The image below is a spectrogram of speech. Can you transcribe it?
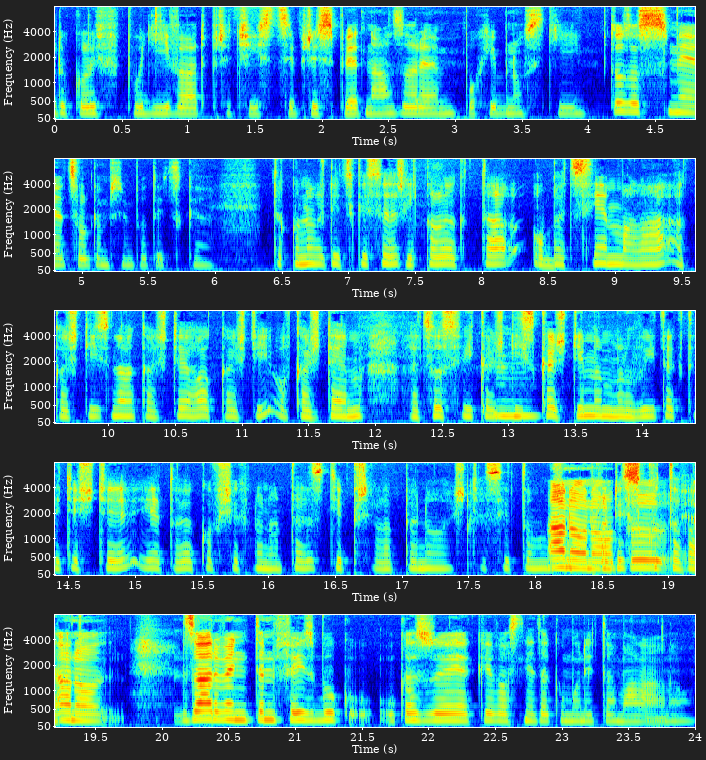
kdokoliv podívat, přečíst si, přispět názorem, pochybností. To zase mě je celkem sympatické. Tak ono vždycky se říkalo, jak ta obec je malá a každý zná každého, každý o každém, ale co sví, každý mm. s každým mluví, tak teď ještě je to jako všechno na té zdi přilepeno, ještě si to může ano, no, to, ano, zároveň ten Facebook ukazuje, jak je vlastně ta komunita malá. No.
